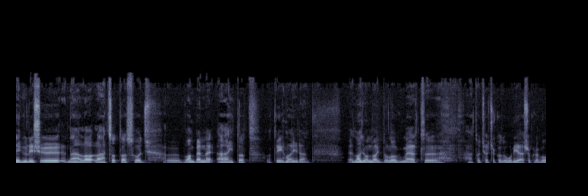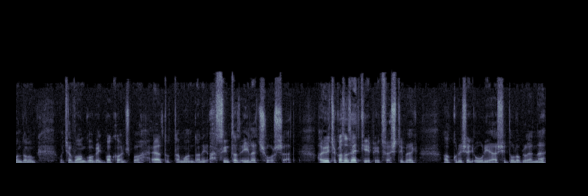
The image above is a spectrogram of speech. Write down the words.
Végül is ő, nála látszott az, hogy van benne áhítat a téma iránt. Ez nagyon nagy dolog, mert hát hogyha csak az óriásokra gondolunk, hogyha Van Gogh egy bakancsba el tudta mondani szinte az élet sorsát. Ha ő csak az az egy képét festi meg, akkor is egy óriási dolog lenne,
